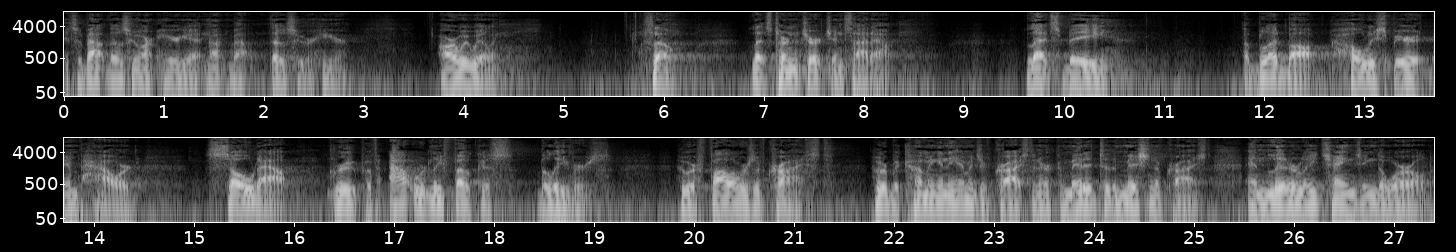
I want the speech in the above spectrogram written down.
It's about those who aren't here yet, not about those who are here. Are we willing? So, let's turn the church inside out. Let's be a blood bought, Holy Spirit empowered, sold out group of outwardly focused believers who are followers of Christ, who are becoming in the image of Christ and are committed to the mission of Christ and literally changing the world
